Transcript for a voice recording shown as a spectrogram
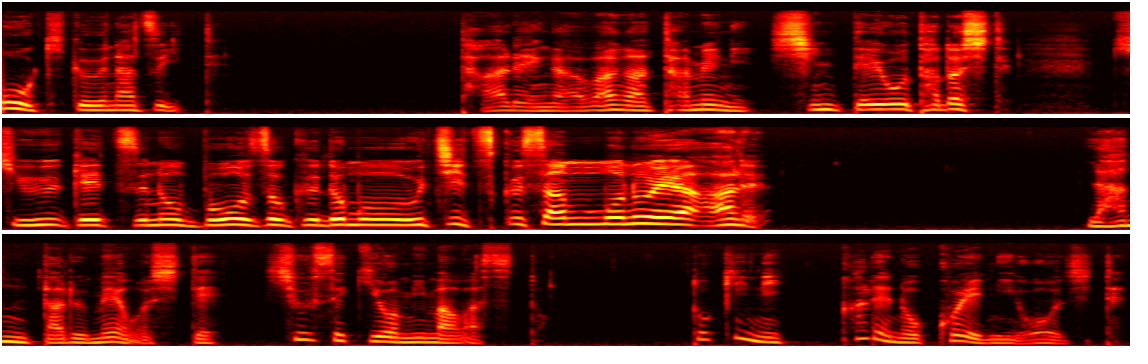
大きくうなずいて「誰が我がために進帝を正して吸血の暴族どもを打ち尽くさんものやある」乱たる目をして集積を見回すと時に彼の声に応じて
